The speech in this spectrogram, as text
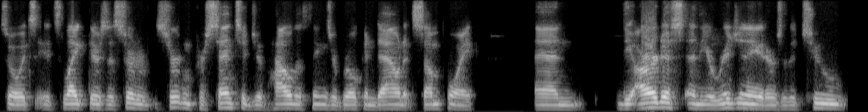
So it's it's like there's a sort of certain percentage of how the things are broken down at some point, and the artists and the originators are the two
